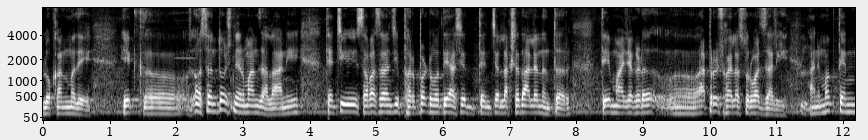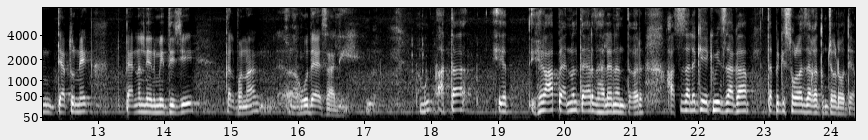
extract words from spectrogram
लोकांमध्ये एक असंतोष निर्माण झाला आणि त्यांची सभासदांची फरफट होते असे त्यांच्या लक्षात आल्यानंतर ते माझ्याकडं अप्रोच व्हायला सुरुवात झाली. आणि मग त्यां त्यातून एक पॅनल निर्मितीची कल्पना उदयास आली. मग आता हे हा पॅनल तयार झाल्यानंतर असं झालं की एकवीस जागा त्यापैकी सोळा जागा तुमच्याकडे होत्या.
